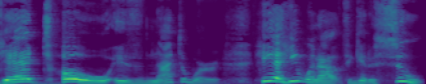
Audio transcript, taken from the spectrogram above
Ghetto is not the word. Here he went out to get a suit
